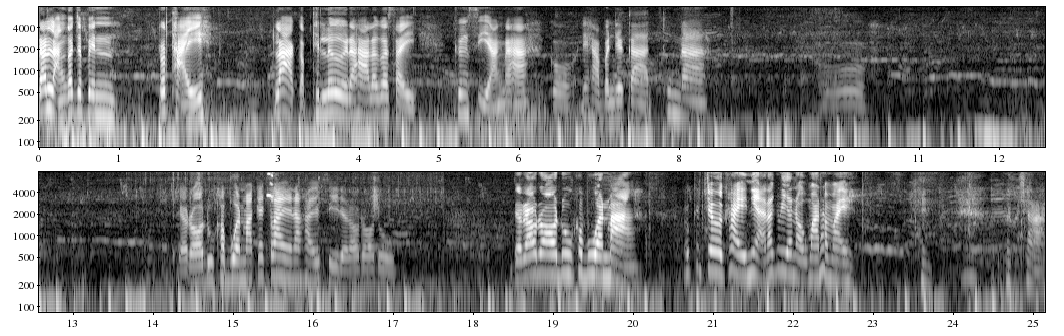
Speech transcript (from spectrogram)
ด้านหลังก็จะเป็นรถไถลากกับเทเลอร์นะคะ แล้วก็ใส่ เครื่องเสียงนะคะ ก็นี่ค่ะบรรยากาศทุ่งนาโอ้เดี๋ยวรอดูขบวนมาใกล้ๆนะคะสีเดี๋ยวเรารอดู เดี๋ยวเรารอดูขบวนมา แล้วก็เจอใครเนี่ย นักเรียนออกมาทำไมลูกชาย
